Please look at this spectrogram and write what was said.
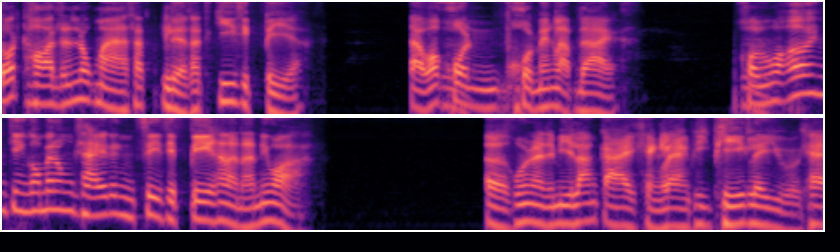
ลดทอนนั้นลงมาสักเหลือสักยี่สิบปีอะแต่ว่าคนคนแม่งรับได้ คนบอกว่าเออจริงๆก็ไม่ต้องใช้ถึงสี่สิบปีขนาดนั้นนี่หว่า เออ คุณอาจจะมีร่างกายแข็งแรง peak ๆเลยอยู่แค่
